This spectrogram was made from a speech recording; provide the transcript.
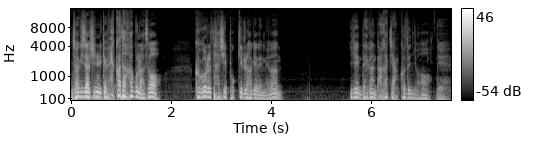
자기 자신이 이렇게 획가닥 하고 나서 그거를 다시 복귀를 하게 되면 이게 내가 나가지 않거든요. 예.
